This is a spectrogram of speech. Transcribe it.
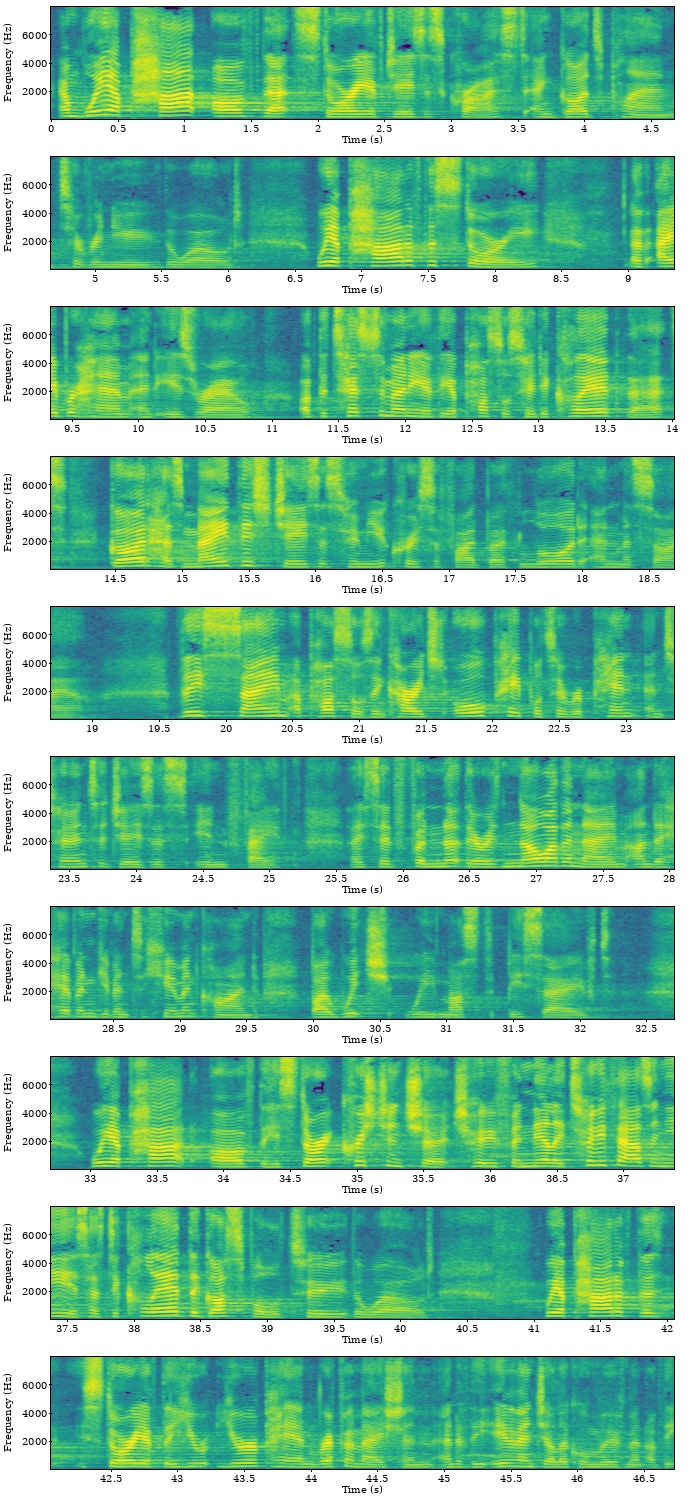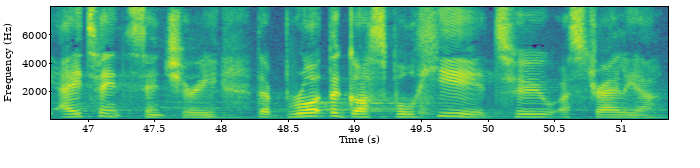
And we are part of that story of Jesus Christ and God's plan to renew the world. We are part of the story of Abraham and Israel, of the testimony of the apostles who declared that God has made this Jesus, whom you crucified, both Lord and Messiah. These same apostles encouraged all people to repent and turn to Jesus in faith. They said, For no, there is no other name under heaven given to humankind by which we must be saved. We are part of the historic Christian church who, for nearly 2,000 years, has declared the gospel to the world. We are part of the story of the Euro- European Reformation and of the evangelical movement of the 18th century that brought the gospel here to Australia.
